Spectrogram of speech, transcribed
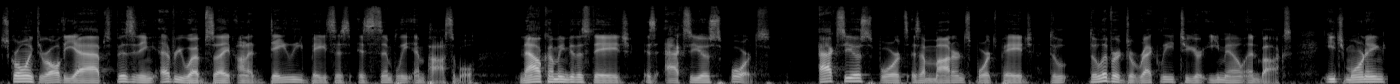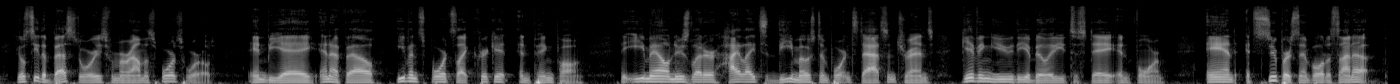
Scrolling through all the apps, visiting every website on a daily basis is simply impossible. Now coming to the stage is Axios Sports. Axios Sports is a modern sports page del- delivered directly to your email inbox. Each morning, you'll see the best stories from around the sports world NBA, NFL, even sports like cricket and ping pong. The email newsletter highlights the most important stats and trends, giving you the ability to stay informed. And it's super simple to sign up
